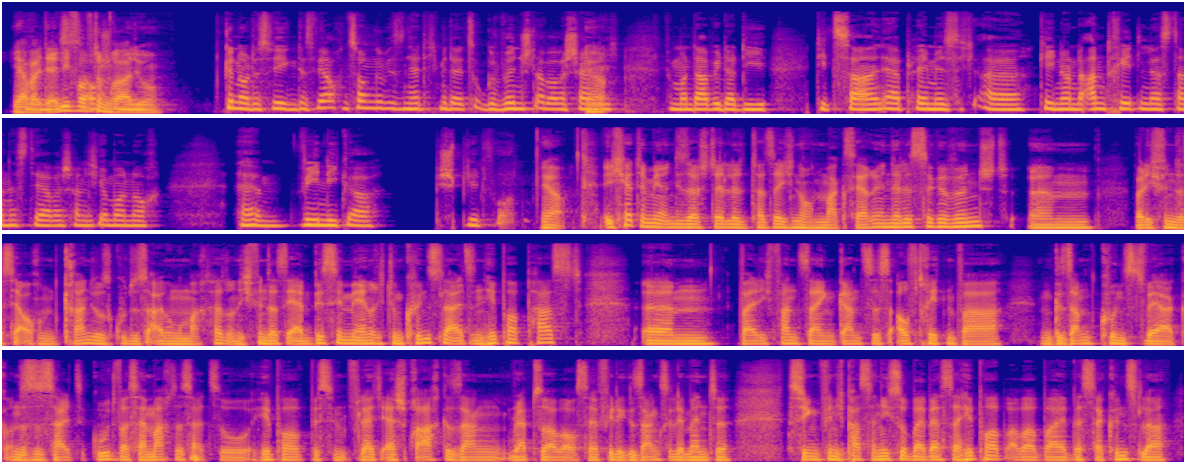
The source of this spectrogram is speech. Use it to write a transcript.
ja, weil der lief auf dem Radio. Genau, deswegen. Das wäre auch ein Song gewesen, hätte ich mir da jetzt so gewünscht, aber wahrscheinlich, wenn man da wieder die, die Zahlen Airplay-mäßig äh, gegeneinander antreten lässt, dann ist der wahrscheinlich immer noch ähm, weniger bespielt worden. Ja, ich hätte mir an dieser Stelle tatsächlich noch einen Max Herre in der Liste gewünscht, ähm, weil ich finde, dass er auch ein grandios gutes Album gemacht hat und ich finde, dass er ein bisschen mehr in Richtung Künstler als in Hip-Hop passt, ähm, weil ich fand, sein ganzes Auftreten war ein Gesamtkunstwerk und das ist halt gut, was er macht, ist halt so Hip-Hop, bisschen vielleicht eher Sprachgesang, Rap so, aber auch sehr viele Gesangselemente. Deswegen finde ich, passt er nicht so bei bester Hip-Hop, aber bei bester Künstler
